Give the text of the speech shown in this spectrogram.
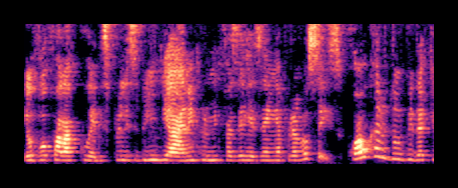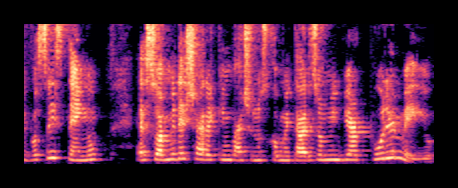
eu vou falar com eles para eles me enviarem para me fazer resenha para vocês. Qualquer dúvida que vocês tenham, é só me deixar aqui embaixo nos comentários ou me enviar por e-mail.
